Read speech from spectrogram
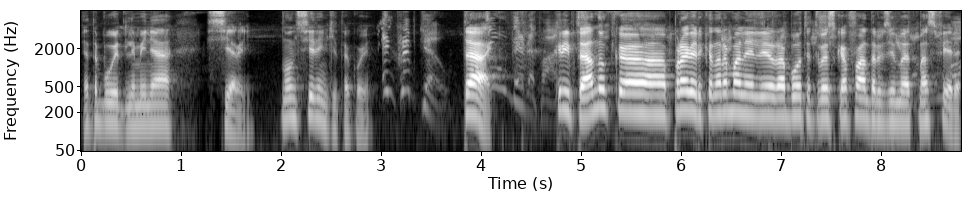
Это будет для меня серый. Ну, он серенький такой. Так, Крипто, а ну-ка, проверь-ка, нормально ли работает твой скафандр в земной атмосфере.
